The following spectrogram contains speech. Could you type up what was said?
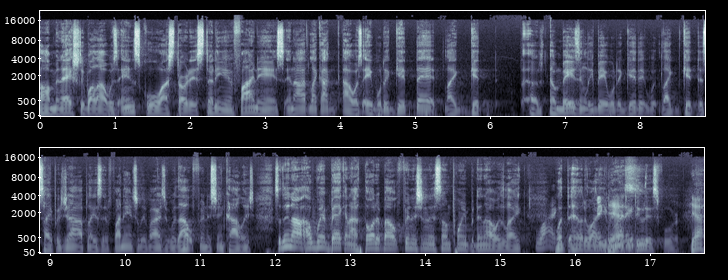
Um, and actually while I was in school, I started studying finance, and I like I I was able to get that like get uh, amazingly be able to get it with like get the type of job like I said financial advisor without finishing college. So then I, I went back and I thought about finishing at some point, but then I was like, Why? What the hell do I Make even have money. to do this for? Yeah.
